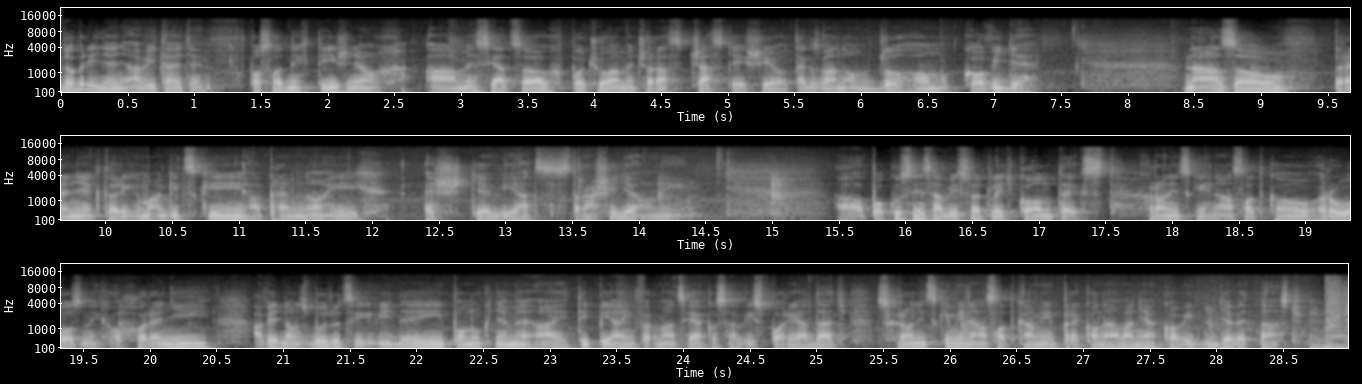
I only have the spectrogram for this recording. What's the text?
Dobrý deň a vítajte. V posledných týždňoch a mesiacoch počúvame čoraz častejšie o tzv. dlhom covide. Názov pre niektorých magický a pre mnohých ešte viac strašidelný. Pokúsim sa vysvetliť kontext chronických následkov rôznych ochorení a v jednom z budúcich videí ponúkneme aj tipy a informácie, ako sa vysporiadať s chronickými následkami prekonávania COVID-19.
